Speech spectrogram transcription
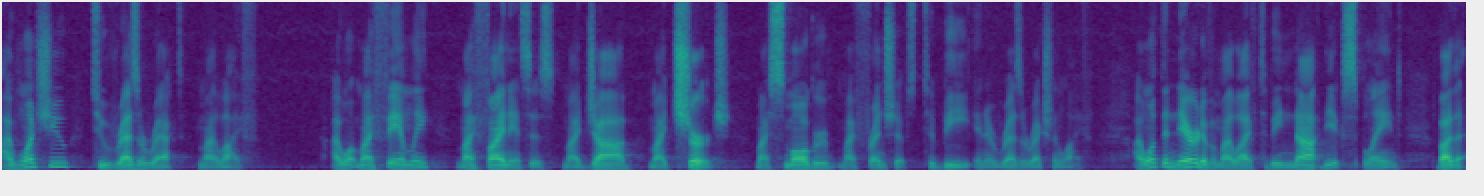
I want you to resurrect my life. I want my family, my finances, my job, my church, my small group, my friendships to be in a resurrection life. I want the narrative of my life to be not be explained by the,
